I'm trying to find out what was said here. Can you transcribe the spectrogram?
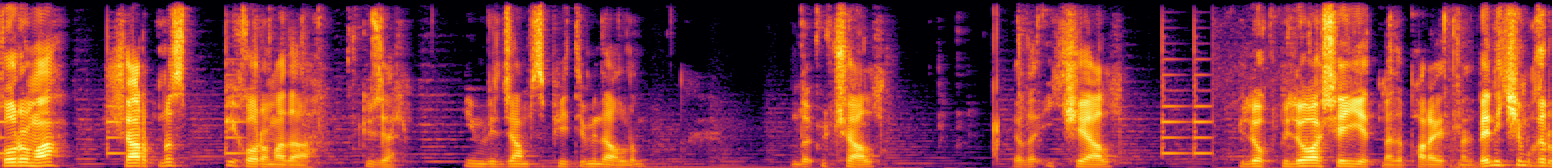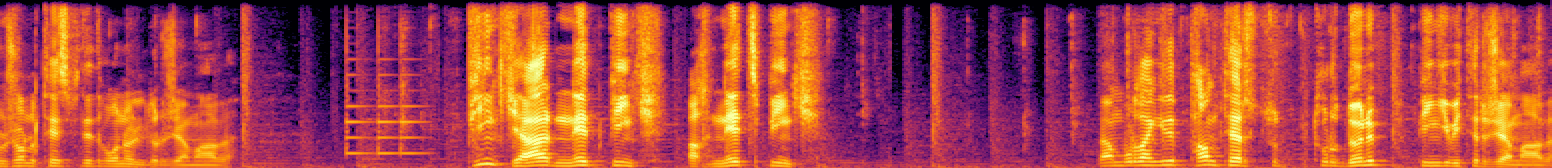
Koruma. Sharpness bir koruma daha. Güzel. Invi jump speed'imi de aldım. Bunu da 3 al. Ya da 2 al. Blok bloğa şey yetmedi para yetmedi. Beni kim kırmış onu tespit edip onu öldüreceğim abi. Pink ya net pink. Bak net pink. Ben buradan gidip tam ters tur, tur dönüp pingi bitireceğim abi.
